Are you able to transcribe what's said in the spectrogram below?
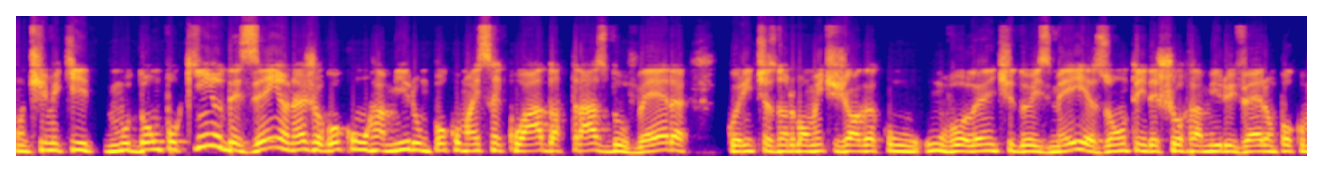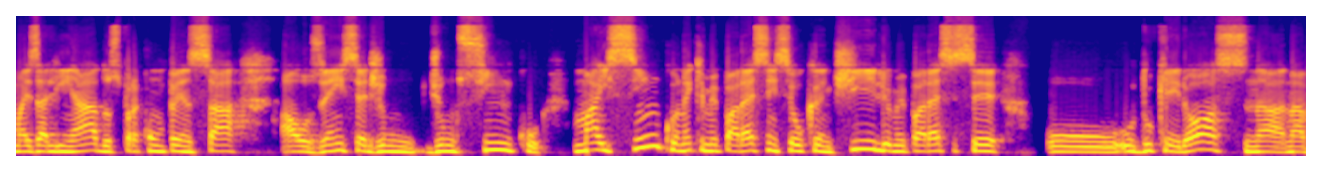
um time que mudou um pouquinho o desenho, né? Jogou com o Ramiro um pouco mais recuado atrás do Vera. O Corinthians normalmente joga com um volante dois meias. Ontem deixou Ramiro e Vera um pouco mais alinhados para compensar a ausência de um, de um cinco mais cinco, né? Que me parecem ser o Cantilho, me parece ser o, o Duqueiroz na, na,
